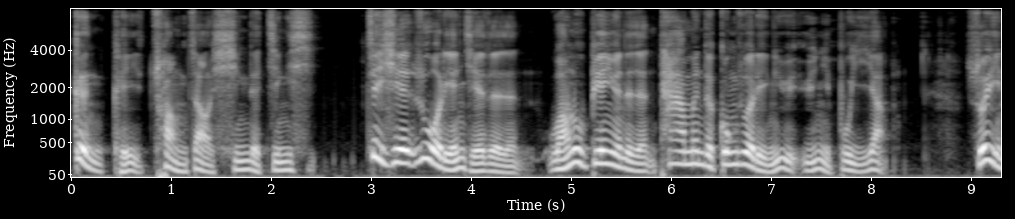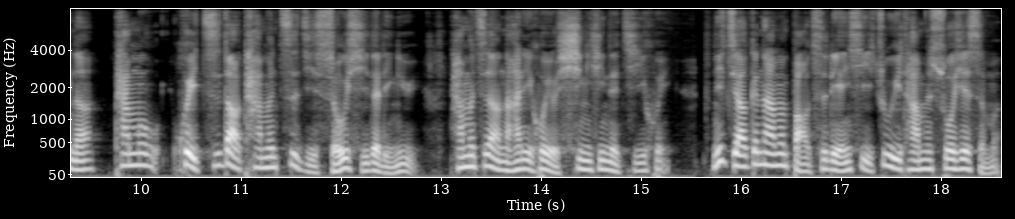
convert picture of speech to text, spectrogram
更可以创造新的惊喜。这些弱连结的人，网络边缘的人，他们的工作领域与你不一样，所以呢，他们会知道他们自己熟悉的领域，他们知道哪里会有新兴的机会。你只要跟他们保持联系，注意他们说些什么，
